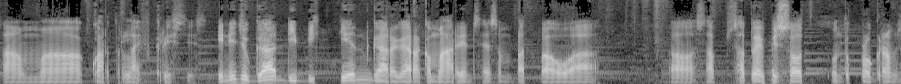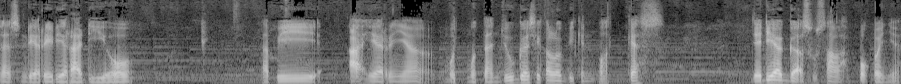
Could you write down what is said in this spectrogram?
sama quarter life crisis. Ini juga dibikin gara-gara kemarin saya sempat bawa uh, satu episode untuk program saya sendiri di radio. Tapi akhirnya mut-mutan juga sih kalau bikin podcast jadi agak susah lah pokoknya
